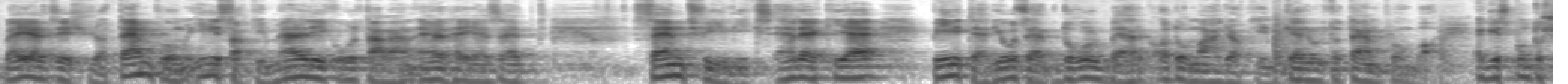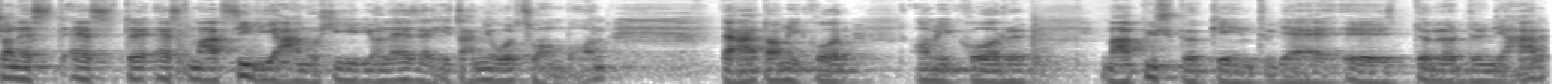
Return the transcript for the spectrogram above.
bejegyzés, hogy a templom északi mellékoltárán elhelyezett Szent Félix erekje Péter József Dolberg adományaként került a templomba. Egész pontosan ezt, ezt, ezt már Szili János írja le 1780-ban, tehát amikor, amikor már püspökként ugye tömördön jár,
